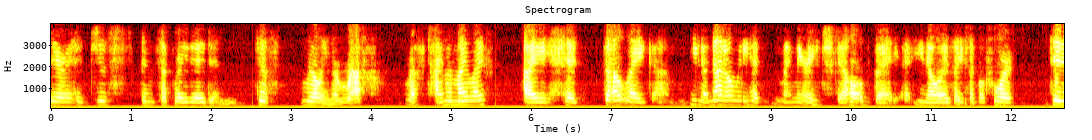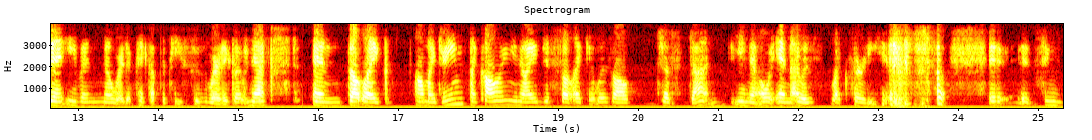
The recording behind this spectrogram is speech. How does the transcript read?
there. I had just been separated and just really in a rough, rough time in my life. I had felt like, um, you know, not only had my marriage failed, but you know, as I said before, didn't even know where to pick up the pieces, where to go next, and felt like all my dreams, my calling, you know, I just felt like it was all just done, you know, and I was like 30. so it, it seemed,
